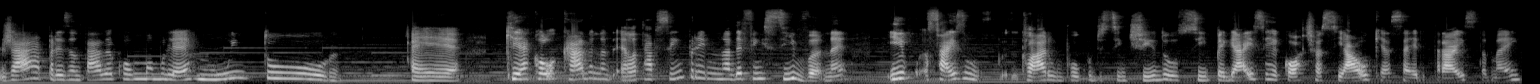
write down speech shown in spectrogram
já apresentada como uma mulher muito é, que é colocada, na, ela tá sempre na defensiva, né? E faz, um, claro, um pouco de sentido se pegar esse recorte racial que a série traz também,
